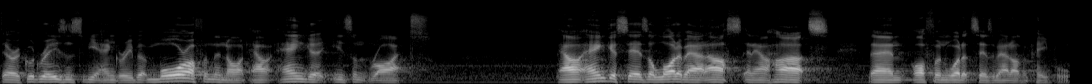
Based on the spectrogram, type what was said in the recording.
There are good reasons to be angry, but more often than not, our anger isn't right. Our anger says a lot about us and our hearts than often what it says about other people.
